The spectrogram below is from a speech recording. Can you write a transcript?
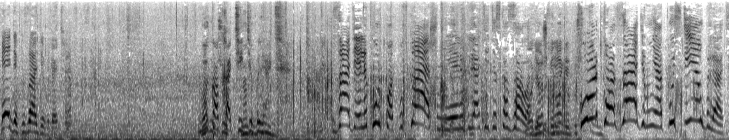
педик сзади, блядь. Ну Ладно, как чё, хотите, надо блядь. Сзади или куртку отпускаешь мне, или, блядь, я тебе сказала. Девушка, ноги опусти. Куртку сзади мне отпустил, блядь.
